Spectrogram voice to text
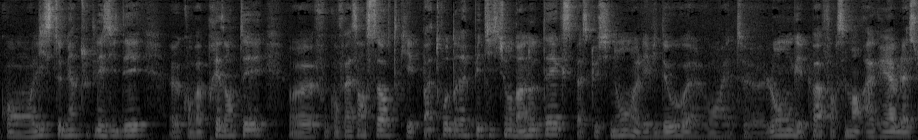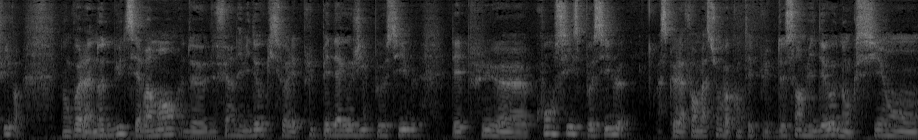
qu'on liste bien toutes les idées qu'on va présenter. Il faut qu'on fasse en sorte qu'il n'y ait pas trop de répétitions dans nos textes parce que sinon les vidéos vont être longues et pas forcément agréables à suivre. Donc voilà, notre but c'est vraiment de, faire des vidéos qui soient les plus pédagogiques possibles, les plus concises possibles parce que la formation va compter plus de 200 vidéos, donc si on,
